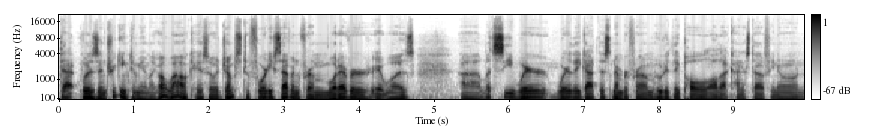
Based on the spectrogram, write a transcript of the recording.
that was intriguing to me. I'm like, oh wow, okay, so it jumps to 47 from whatever it was. Uh, let's see where where they got this number from. Who did they poll? All that kind of stuff, you know. And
